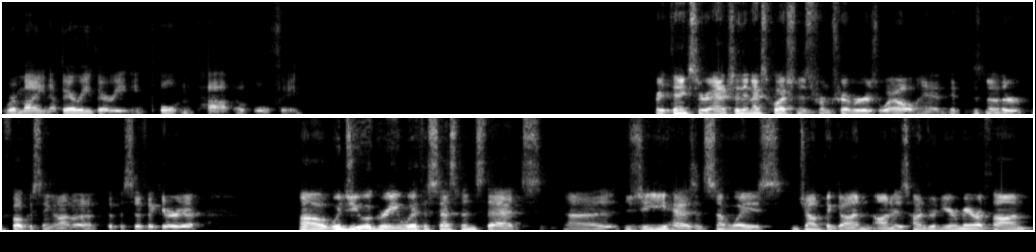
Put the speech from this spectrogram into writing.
remain a very, very important part of warfare. Great, thanks, sir. And actually, the next question is from Trevor as well, and it, it's another focusing on the, the Pacific area. Uh, would you agree with assessments that uh, Xi has in some ways jumped the gun on his 100 year marathon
